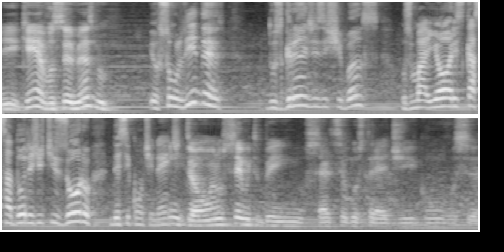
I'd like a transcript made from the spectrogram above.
E quem é você mesmo? Eu sou o líder dos grandes Ishibans, os maiores caçadores de tesouro desse continente. Então, eu não sei muito bem o certo se eu gostaria de ir com você.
